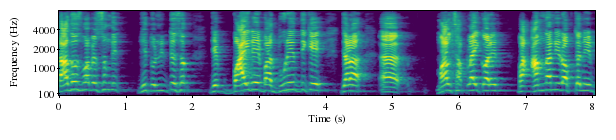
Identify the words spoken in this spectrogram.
দ্বাদশ ভাবের সঙ্গে যেহেতু নির্দেশক, যে বাইরে বা দূরের দিকে যারা মাল সাপ্লাই করেন বা আমদানি রপ্তানির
